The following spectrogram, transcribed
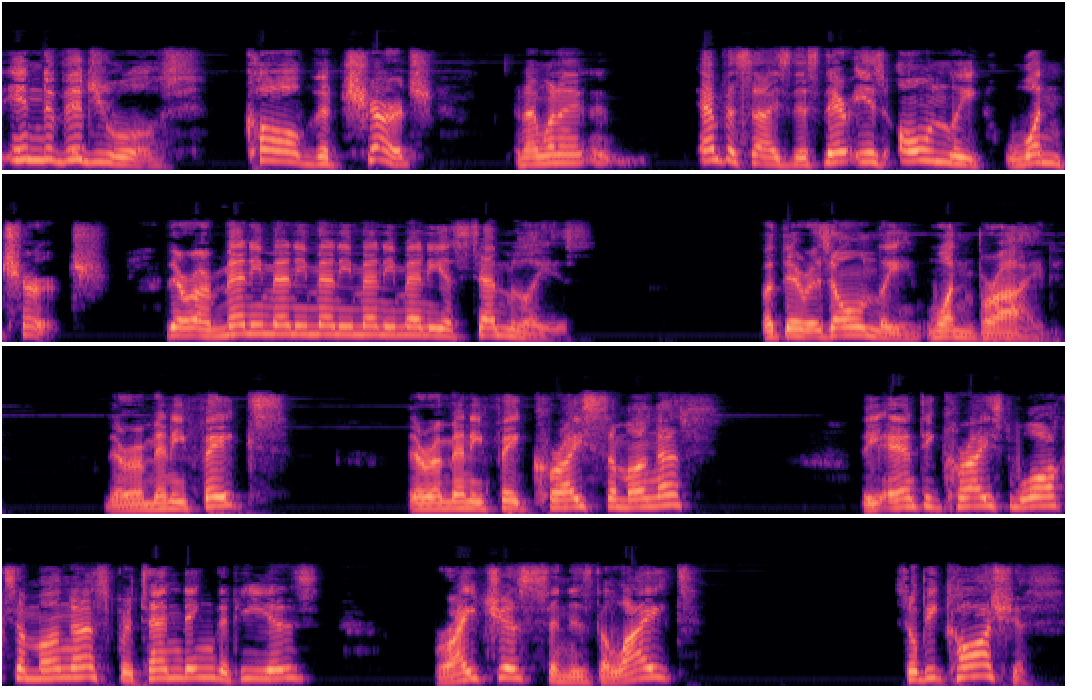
individuals called the church, and I want to emphasize this, there is only one church. There are many, many, many, many, many assemblies, but there is only one bride. There are many fakes. There are many fake Christs among us. The Antichrist walks among us pretending that he is righteous and is the light. So be cautious.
